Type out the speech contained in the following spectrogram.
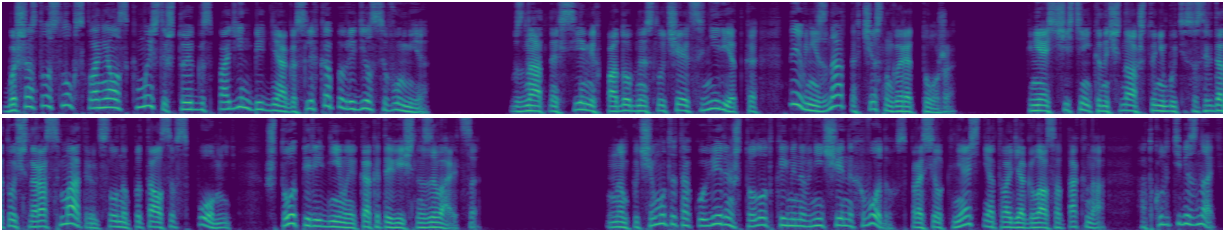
Большинство слуг склонялось к мысли, что и господин, бедняга, слегка повредился в уме. В знатных семьях подобное случается нередко, да и в незнатных, честно говоря, тоже. Князь частенько начинал что-нибудь сосредоточенно рассматривать, словно пытался вспомнить, что перед ним и как эта вещь называется. «Но почему ты так уверен, что лодка именно в ничейных водах?» — спросил князь, не отводя глаз от окна. «Откуда тебе знать?»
